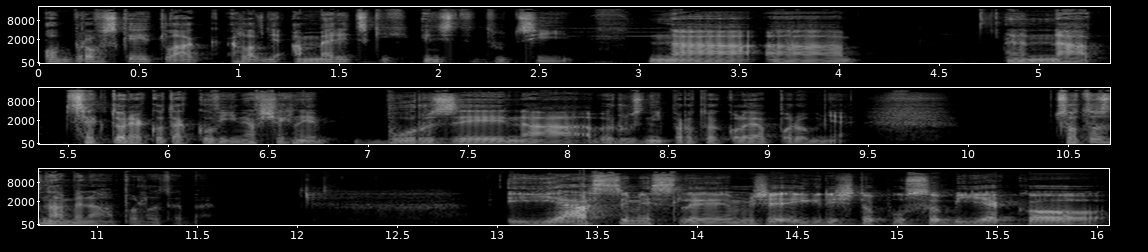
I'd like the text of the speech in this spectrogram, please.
obrovský tlak hlavně amerických institucí na, na sektor jako takový, na všechny burzy, na různé protokoly a podobně. Co to znamená podle tebe? Já si myslím, že i když to působí jako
